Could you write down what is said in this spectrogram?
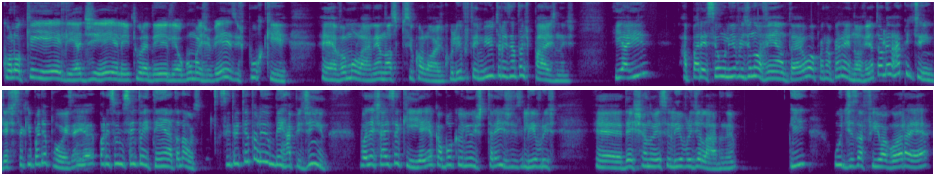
coloquei ele, adiei a leitura dele algumas vezes, porque, é, vamos lá, né? Nosso psicológico. O livro tem 1.300 páginas. E aí apareceu um livro de 90. Eu, opa, não, peraí, 90 eu leio rapidinho, deixa isso aqui para depois. Aí apareceu um de 180. Não, 180 eu leio bem rapidinho, vou deixar isso aqui. E aí acabou que eu li os três livros, é, deixando esse livro de lado, né? E o desafio agora é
